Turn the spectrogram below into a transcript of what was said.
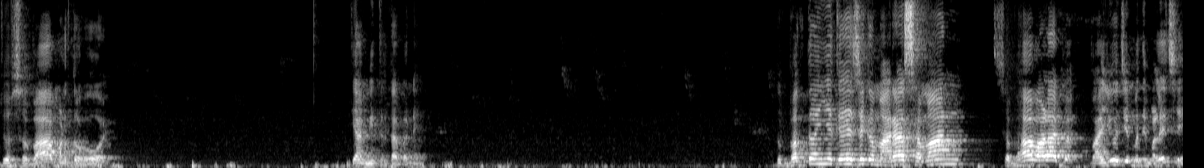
જો સ્વભાવ મળતો હોય ત્યાં મિત્રતા બને તો ભક્ત અહીંયા કહે છે કે મારા સમાન સ્વભાવવાળા ભાઈઓ જે મને મળે છે,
